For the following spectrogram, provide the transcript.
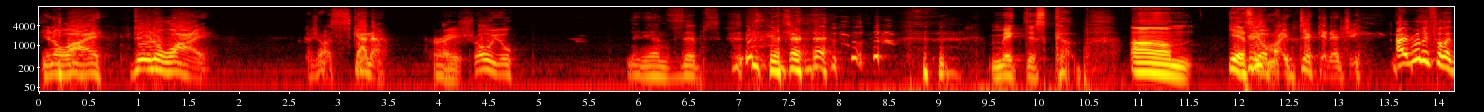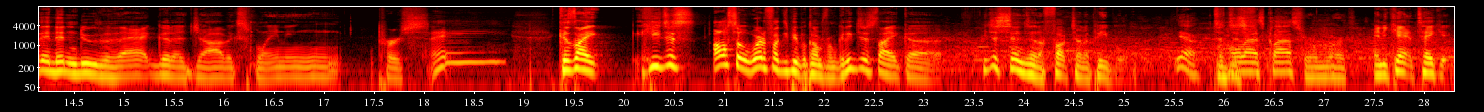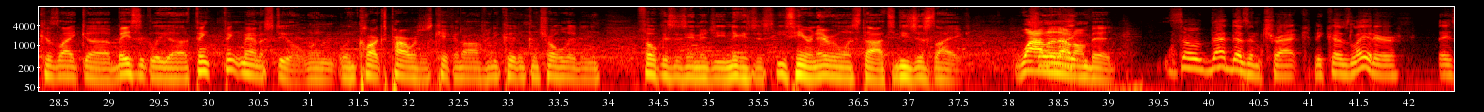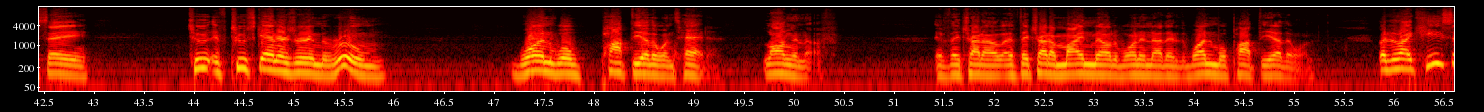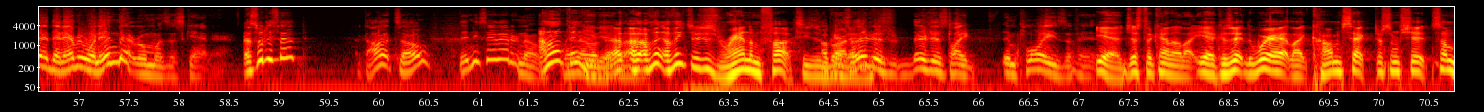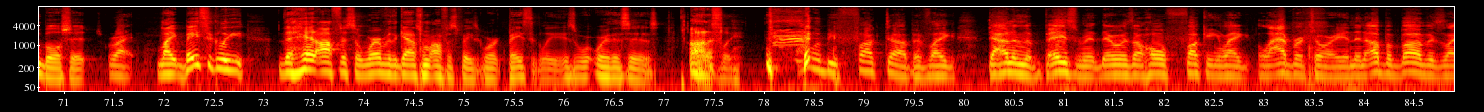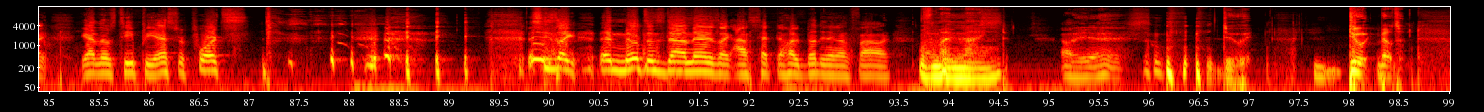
you know why? Do you know why? Because you're a scanner. I'll Right. show you. Then he unzips. Make this cup. Um, yeah, so Feel my dick energy. I really feel like they didn't do that good a job explaining per se. Cause like he just also where the fuck do people come from? Cause he just like uh he just sends in a fuck ton of people. Yeah, a To whole just- ass classroom worth. And you can't take it because like uh basically uh think think Man of Steel when when Clark's powers was kicking off and he couldn't control it and focus his energy, niggas just he's hearing everyone's thoughts and he's just like wilding So, out like- on bed. So that doesn't track because later they say two if two scanners are in the room, one will pop the other one's head long enough. If they try to if they try to mind meld one another, one will pop the other one. But like he said that everyone in that room was a scanner. That's what he said? I thought so. Didn't he say that or no? I don't Maybe think he did. I. I think I think they're just random fucks. He just okay, so in. they're just they're just like employees of his. Yeah, just to kind of like yeah, because we're at like ConSec or some shit, some bullshit. Right. Like basically, the head office or wherever the guys from Office Space work, basically is wh- where this is. Honestly, That would be fucked up if like down in the basement there was a whole fucking like laboratory and then up above is like you got those TPS reports. He's like and Milton's down there is like I'll set the whole building on fire. with my mind, Oh yes. do it, do it, Milton.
